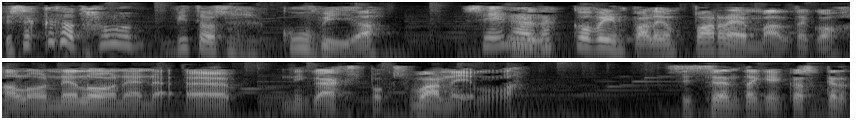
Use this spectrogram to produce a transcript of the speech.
jos sä katsot Halo Vitosen kuvia, se ei mm. näytä kovin paljon paremmalta kuin Halo 4 ö, niin kuin Xbox Oneilla. Siis sen takia, koska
